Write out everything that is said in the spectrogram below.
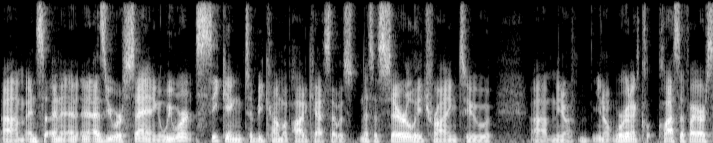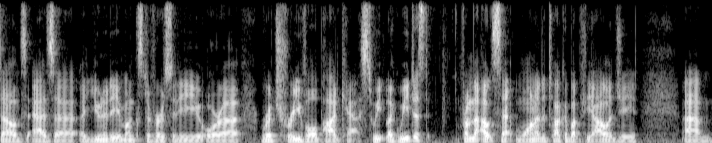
Um, and so, and, and, and, as you were saying, we weren't seeking to become a podcast that was necessarily trying to, um, you know, you know, we're going to cl- classify ourselves as a, a, unity amongst diversity or a retrieval podcast. We like we just from the outset wanted to talk about theology, um,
